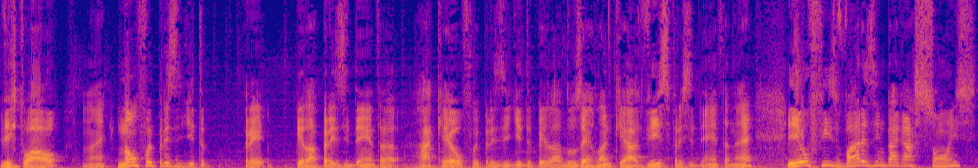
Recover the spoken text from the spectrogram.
virtual, né, não foi presidida pre- pela presidenta Raquel, foi presidida pela Luzerlane, que é a vice-presidenta, né? E eu fiz várias indagações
